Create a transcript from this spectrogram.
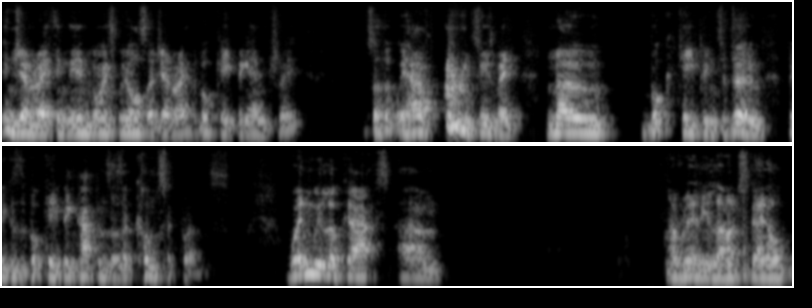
In generating the invoice, we also generate the bookkeeping entry so that we have, excuse me, no bookkeeping to do because the bookkeeping happens as a consequence. When we look at um, a really large scale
